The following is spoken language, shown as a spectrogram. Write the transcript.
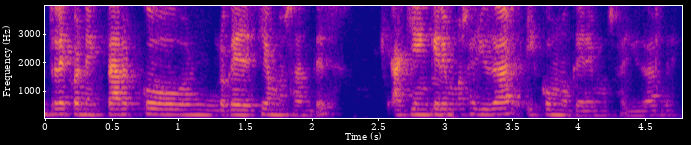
reconectar con lo que decíamos antes, a quién queremos ayudar y cómo queremos ayudarle.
